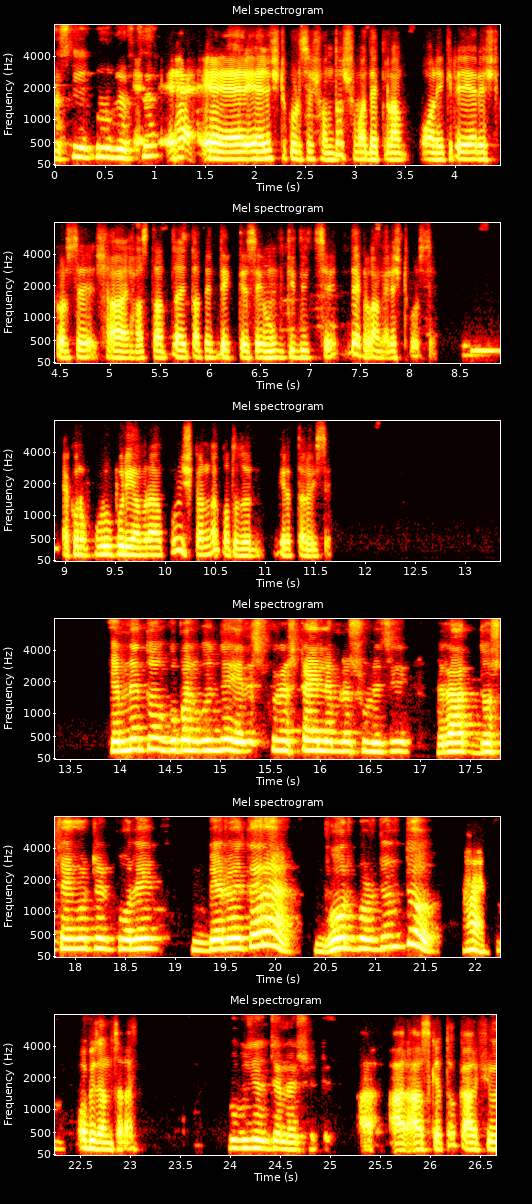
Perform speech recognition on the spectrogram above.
আজকে কোনো গ্রেফতার? হ্যাঁ অ্যারেস্ট করছে সন্ধ্যার সময় দেখলাম অনেকের অ্যারেস্ট করছে সা- হাসপাতাল যায় তাদের দেখতেছে হুমকি দিচ্ছে দেখলাম অ্যারেস্ট করছে। এখনও পুরোপুরি আমরা পরিষ্কার না কতজন গ্রেপ্তার হয়েছে। এমনি তো গোপালগঞ্জে অ্যারেস্ট করার স্টাইল আমরা শুনেছি রাত দশটা এগারোটার পরে বেরোয় তারা ভোর পর্যন্ত হ্যাঁ অভিযান চালায়। অভিযান চালায় সেটা। আর আজকে তো কারফিউ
